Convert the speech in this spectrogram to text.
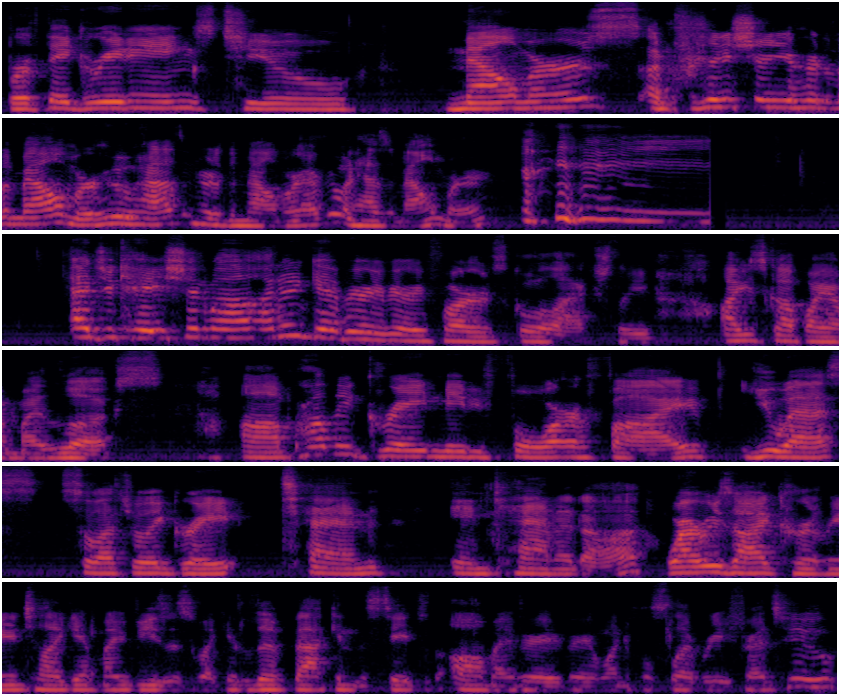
birthday greetings to Malmers. I'm pretty sure you heard of the Malmer. Who hasn't heard of the Malmer? Everyone has a Malmer. Education, well, I didn't get very, very far in school, actually. I just got by on my looks. Um, probably grade maybe four or five US, so that's really great. 10 in Canada, where I reside currently until I get my visa so I can live back in the States with all my very, very wonderful celebrity friends who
